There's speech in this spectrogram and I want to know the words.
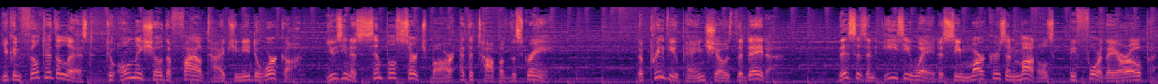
You can filter the list to only show the file types you need to work on using a simple search bar at the top of the screen. The preview pane shows the data. This is an easy way to see markers and models before they are opened.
